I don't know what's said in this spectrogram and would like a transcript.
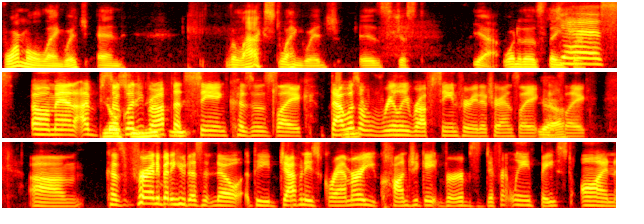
formal language and relaxed language is just yeah one of those things yes oh man i'm so glad you brought up that scene because it was like that was a really rough scene for me to translate because yeah. like um because for anybody who doesn't know the japanese grammar you conjugate verbs differently based on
